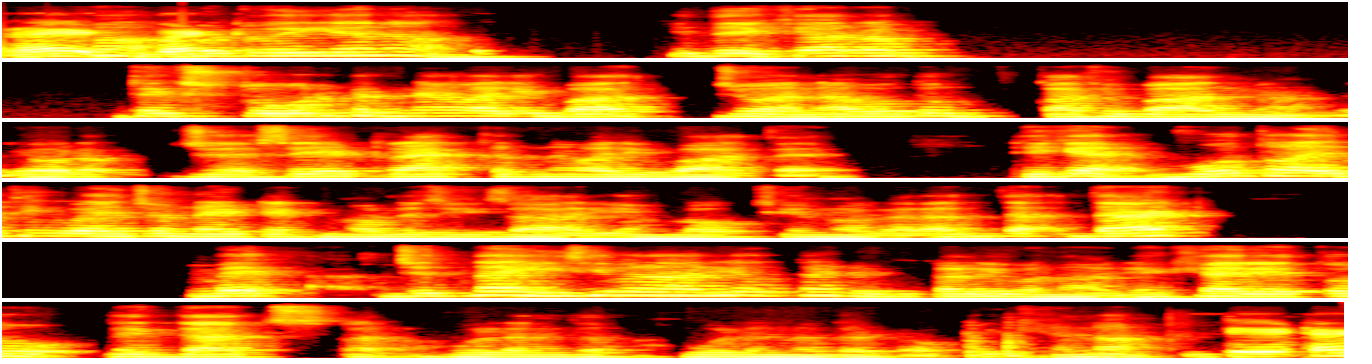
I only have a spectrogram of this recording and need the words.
राइट हाँ बट बट वही है ना कि देख यार अब देख स्टोर करने वाली बात जो है ना वो तो काफ़ी बाद में आ गई और जैसे ये ट्रैक करने वाली बात है ठीक है वो तो आई थिंक भाई जो नई टेक्नोलॉजीज़ आ रही है ब्लॉकचेन वगैरह दैट मैं जितना इजी बना रही है उतना डिफ़िकल्ट बना रही है। खैर ये तो like that's whole whole another topic है ना? डेटा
